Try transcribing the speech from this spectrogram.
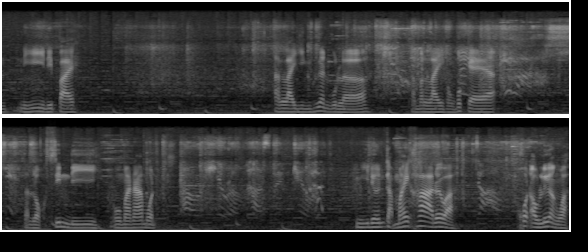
นนี่ดิบไป อะไรยิงเพื่อนกูเหรอ ทำอะไรของพวกแก ตลกสิ้นดี โอมานาหมด มีเดินกลับมาให้ฆ่าด้วยว่ะ โคตรเอาเรื่องว่ะ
